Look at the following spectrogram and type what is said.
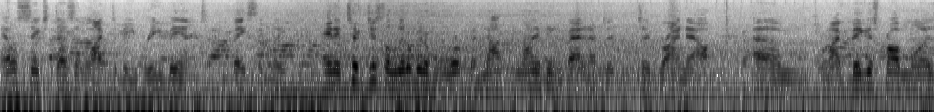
L6 doesn't like to be rebent, basically, and it took just a little bit of warp, but not not anything bad enough to, to grind out. Um, my biggest problem was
